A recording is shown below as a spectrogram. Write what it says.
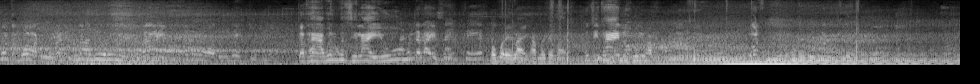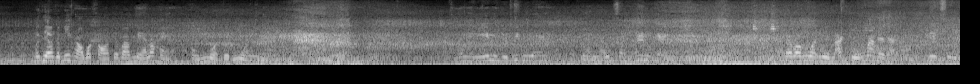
ก็ต้องรอดูนะนี่รอดูได้หนิได้ก็ต้องรอดูเลขจุดจะทาเพื่อนเพื่อนสิไล่อยู่มันจะไล่สุดเฟซผมไม่ได้ไล่ครับไม่ได้ไล่เพื่อนสิไทยลูกครับกดบางทีเราก็มีเขาบ่เขาแต่ว่าแม่เราให้ให้หนวดเป็นหนวด เอาอย่างนี้มันอยู่ที่ดวงแม่นครับคุณสัมพันธ์กันแต่ว่างวดนี้รักสูงมากเลยแท้เรียกสูง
